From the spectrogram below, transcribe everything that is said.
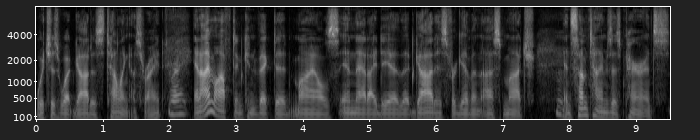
which is what God is telling us, right? Mm. Right. And I'm often convicted, Miles, in that idea that God has forgiven us much. Hmm. And sometimes as parents,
